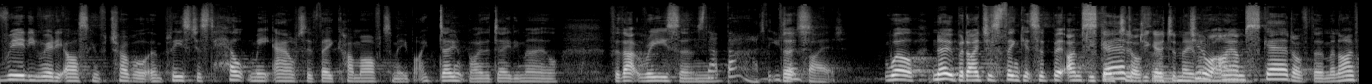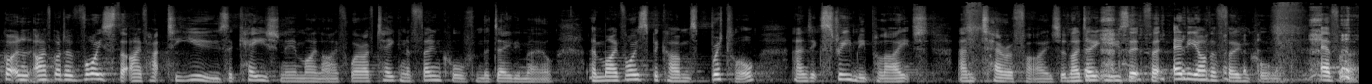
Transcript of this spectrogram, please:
really, really asking for trouble, and please just help me out if they come after me. But I don't buy the Daily Mail for that reason. Is that bad that you That's- don't buy it? Well, no, but I just think it's a bit. I'm scared to- of do you them. go to Mail do you know what? I am scared of them, and I've got an, I've got a voice that I've had to use occasionally in my life, where I've taken a phone call from the Daily Mail, and my voice becomes brittle and extremely polite and terrified, and I don't use it for any other phone call ever.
